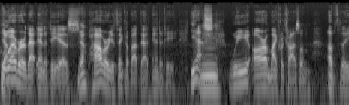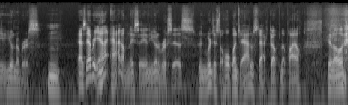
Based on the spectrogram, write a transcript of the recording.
Yeah. whoever that entity is, Yeah. however you think about that entity, yes, we are a microcosm of the universe. As every atom, they say, in the universe is. And we're just a whole bunch of atoms stacked up in a pile, you know.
